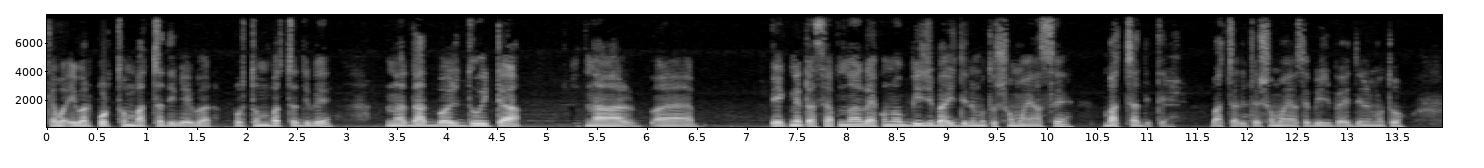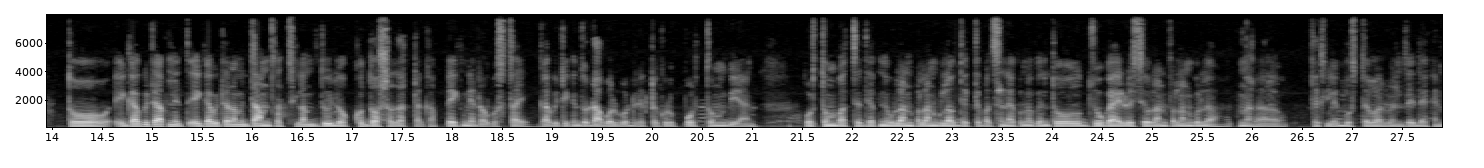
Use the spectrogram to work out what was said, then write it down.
কেবল এবার প্রথম বাচ্চা দিবে এবার। প্রথম বাচ্চা দিবে, আপনার দাঁত বয়স দুইটা। আপনার প্রেগনেন্ট আছে আপনার এখনও বিশ বাইশ দিনের মতো সময় আছে বাচ্চা দিতে। বাচ্চা দিতে সময় আছে বিশ বাইশ দিনের মতো। তো এই গাভিটা আপনি, এই গাভিটার আমি দাম চাচ্ছিলাম দুই লক্ষ দশ হাজার টাকা। প্রেগনেন্ট অবস্থায় গাভিটি কিন্তু ডাবল বডির একটা গ্রুপ প্রথম বিয়ান, প্রথম বাচ্চা দিয়ে। আপনি উলান পালান গুলাও দেখতে পাচ্ছেন, এখনও কিন্তু যোগাই রয়েছে উলান পালানগুলা আপনারা দেখলে বুঝতে পারবেন যে দেখেন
